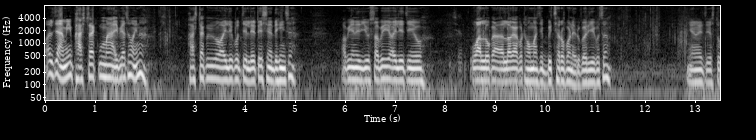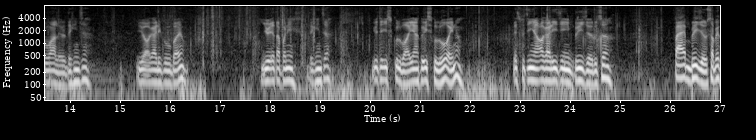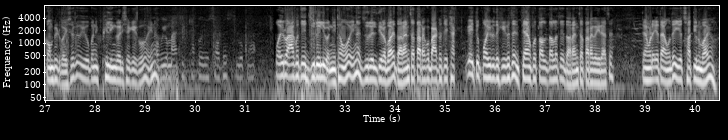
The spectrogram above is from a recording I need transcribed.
अहिले चाहिँ हामी फास्ट ट्र्याकमा आइपुगेका छौँ होइन। फास्ट ट्र्याकको यो अहिलेको चाहिँ लेटेस्ट यहाँ देखिन्छ। अब यहाँनिर यो सबै अहिले चाहिँ यो वाल लोका लगाएको ठाउँमा चाहिँ वृक्षारोपणहरू गरिएको छ। यहाँनिर चाहिँ यस्तो वालहरू देखिन्छ। यो अगाडिको भयो। यो यता पनि देखिन्छ। यो चाहिँ स्कुल भयो यहाँको स्कुल हो होइन। त्यसपछि यहाँ अगाडि चाहिँ ब्रिजहरू छ। प्रायः ब्रिजहरू सबै कम्प्लिट भइसक्यो यो पनि फिलिङ गरिसकेको हो होइन? अब यो माथि ठ्याक्क यो सबै स्लोपमा। पहिरो आएको चाहिँ जुरेली भन्ने ठाउँ हो होइन? जुरेलीतिर भयो धरान चताराको बाटो चाहिँ ठ्याक्कै त्यो पहिरो देखेको छ नि त्यहाँको तल तल चाहिँ धरान चतारा गइरहेछ। त्यहाँबाट यता हुँदै यो छतिनु भयो।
